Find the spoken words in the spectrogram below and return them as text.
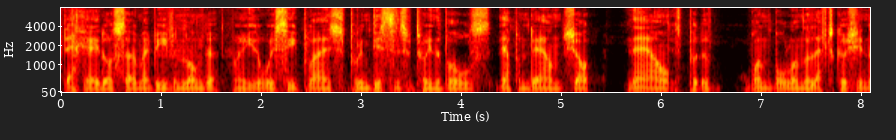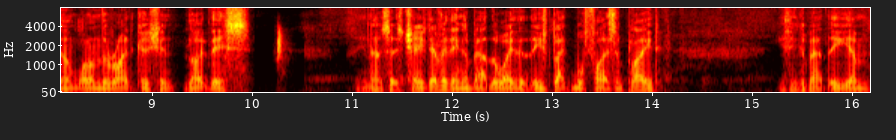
decade or so, maybe even longer, where you'd always see players just putting distance between the balls, the up and down shot. Now, just put a, one ball on the left cushion and one on the right cushion, like this. You know, so it's changed everything about the way that these black ball fights are played. You think about the um,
